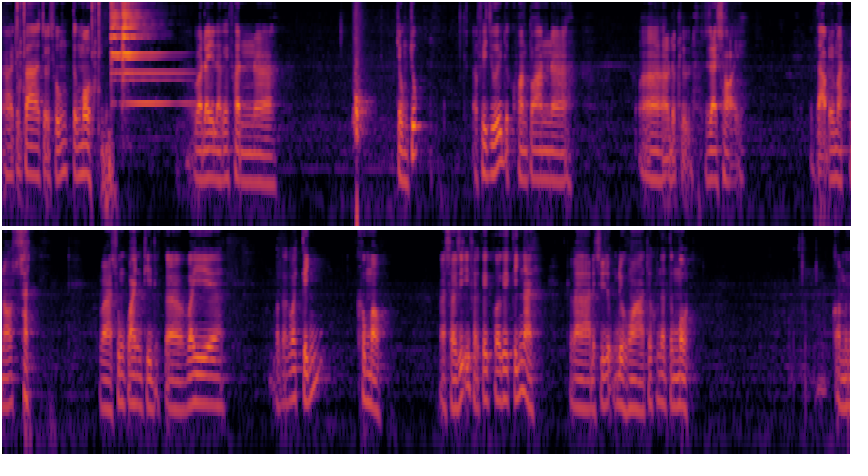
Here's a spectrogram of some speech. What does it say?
À, chúng ta trở xuống tầng 1 và đây là cái phần trồng trúc. Ở phía dưới được hoàn toàn được giải sỏi tạo bề mặt nó sạch. Và xung quanh thì được vây và các vách kính không màu. Và sở dĩ phải cái, cái kính này là để sử dụng điều hòa cho không gian tầng 1 còn một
